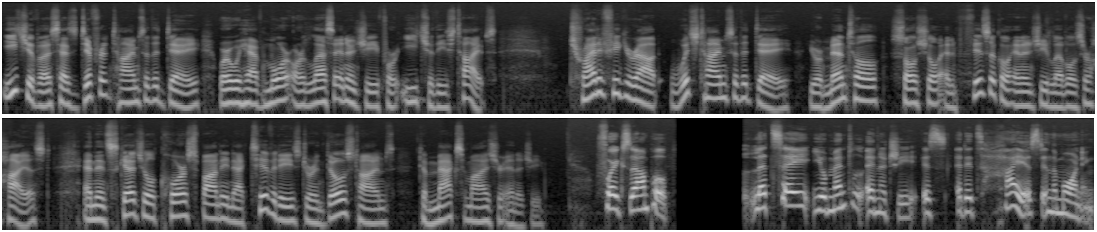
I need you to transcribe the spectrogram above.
Each of us has different times of the day where we have more or less energy for each of these types. Try to figure out which times of the day your mental, social, and physical energy levels are highest, and then schedule corresponding activities during those times to maximize your energy. For example, let's say your mental energy is at its highest in the morning,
